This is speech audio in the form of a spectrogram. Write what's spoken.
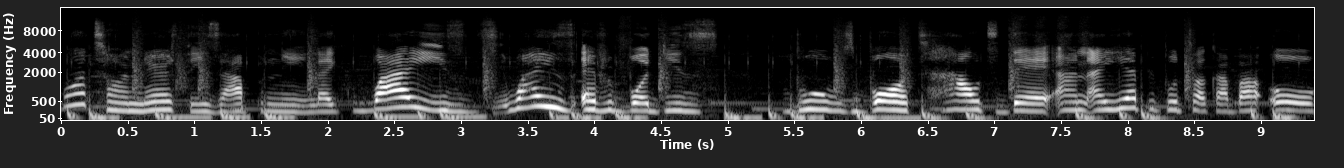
what on earth is happening? Like why is why is everybody's boobs bought out there. And i hear people talk about oh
